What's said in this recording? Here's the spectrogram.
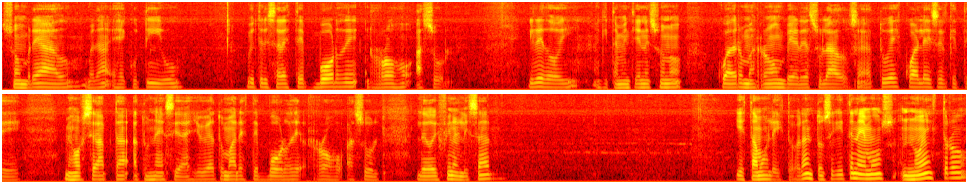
sombreado ¿verdad? ejecutivo. Voy a utilizar este borde rojo azul. Y le doy aquí también tienes uno cuadro marrón verde azulado. O sea tú ves cuál es el que te mejor se adapta a tus necesidades. Yo voy a tomar este borde rojo azul. Le doy finalizar. Y estamos listos ¿verdad? entonces aquí tenemos nuestro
